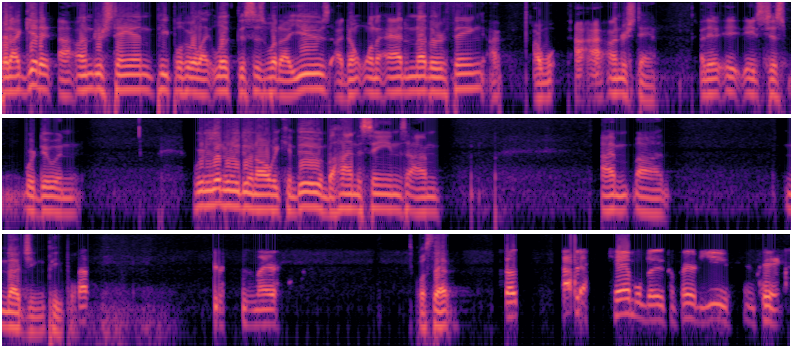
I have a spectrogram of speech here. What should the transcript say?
but i get it i understand people who are like look this is what i use i don't want to add another thing I, understand it, it, it's just we're doing we're literally doing all we can do and behind the scenes i'm i'm uh, nudging people. there. What's that? So how did Campbell do compared to you in picks?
